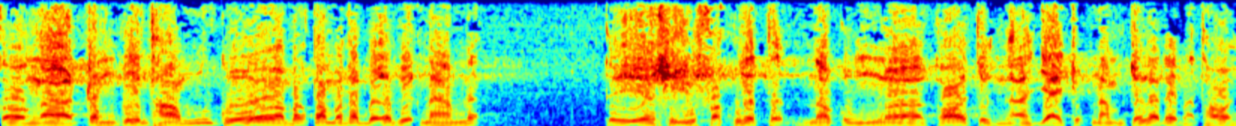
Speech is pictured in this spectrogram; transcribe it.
còn à, trong truyền thống của Bắc Tông và đặc biệt ở Việt Nam đó thì à, sử dụng Phật lịch đó, nó cũng à, có chừng à, vài chục năm trở lại đây mà thôi.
